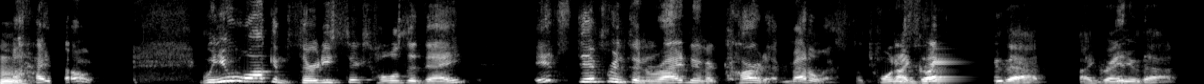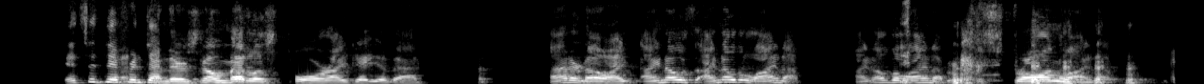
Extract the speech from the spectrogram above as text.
hmm. I don't. When you're walking 36 holes a day, it's different than riding in a cart at Medalist for 20. I grant you that. I grant it, you that. It's a different. And, and there's no Medalist pour. I get you that. I don't know. I I know I know the lineup. I know the lineup. It's a strong lineup.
